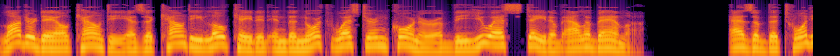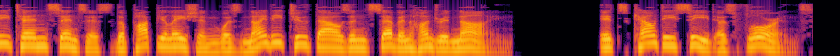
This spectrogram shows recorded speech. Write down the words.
Lauderdale County is a county located in the northwestern corner of the U.S. state of Alabama. As of the 2010 census the population was 92,709. Its county seat is Florence.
